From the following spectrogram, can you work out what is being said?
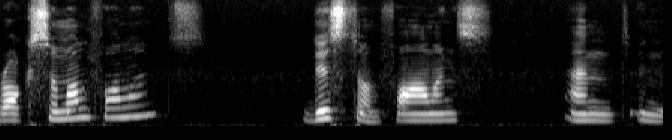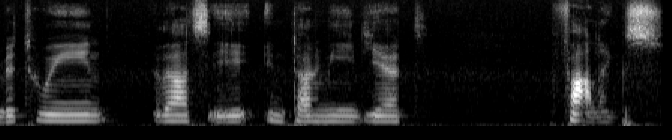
proximal phalanx, distal phalanx, and in between that's the intermediate phalanx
